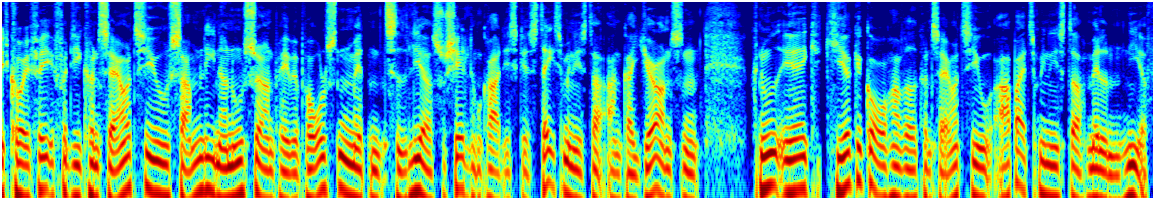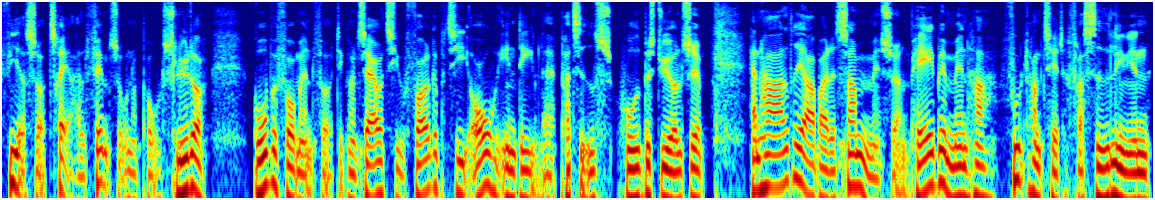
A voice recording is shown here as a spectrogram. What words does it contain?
Et KFA for de konservative sammenligner nu Søren Pape Poulsen med den tidligere socialdemokratiske statsminister Anker Jørgensen. Knud Erik Kirkegaard har været konservativ arbejdsminister mellem 89 og 93 under Poul Slytter gruppeformand for det konservative Folkeparti og en del af partiets hovedbestyrelse. Han har aldrig arbejdet sammen med Søren Pape, men har fulgt ham tæt fra sidelinjen.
